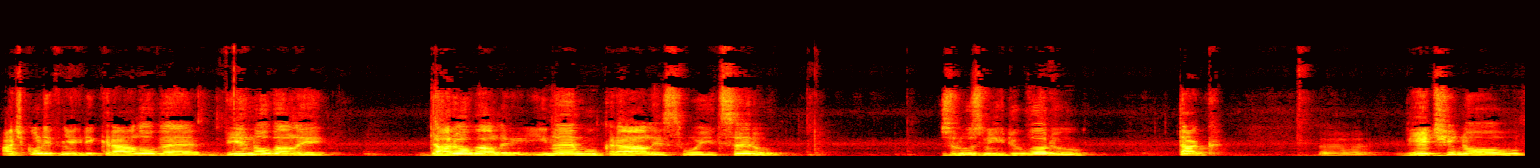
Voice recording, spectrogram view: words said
Ačkoliv někdy králové věnovali, darovali jinému králi svoji dceru z různých důvodů, tak eh, většinou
